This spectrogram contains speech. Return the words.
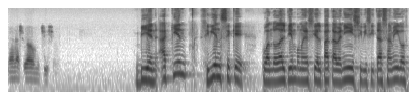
me han ayudado muchísimo. Bien, ¿a quién, si bien sé que cuando da el tiempo me decía el pata, venís y visitás amigos.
